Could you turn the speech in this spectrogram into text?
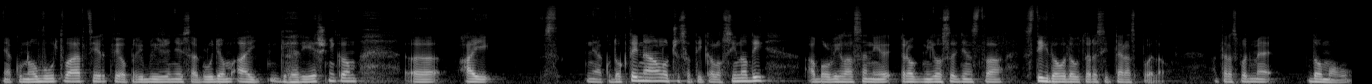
nejakú novú tvár církvy, o priblíženie sa k ľuďom aj k hriešnikom, e, aj nejakú doktrinálnu, čo sa týkalo synody a bol vyhlásený rok milosrdenstva z tých dôvodov, ktoré si teraz povedal. A teraz poďme domov,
